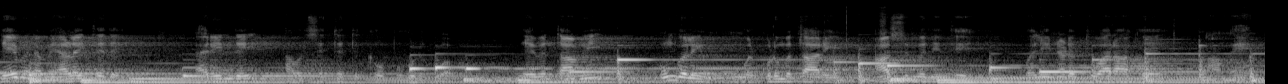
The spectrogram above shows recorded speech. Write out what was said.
தேவன் நம்மை அழைத்தது அறிந்து அவர் சித்தத்துக்கு ஒப்பு கொடுப்போம் தேவன் தாமே உங்களையும் உங்கள் குடும்பத்தாரையும் ஆசிர்வதித்து வழி நடத்துவாராக ஆமேன்.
